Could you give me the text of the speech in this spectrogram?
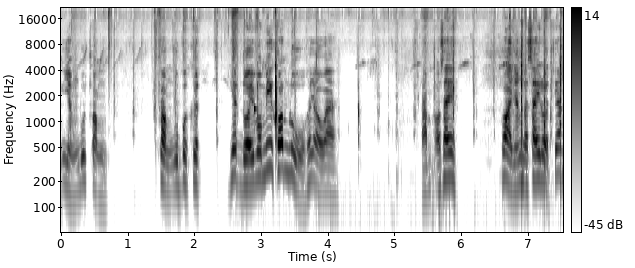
อีหยังบุช่องช่องอุปกฤษเฮ็ดโดยบ่มีความรู้เขาเจ้าว่าตำเอาใส่พ่อหยังก็ใส่รถเชียง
